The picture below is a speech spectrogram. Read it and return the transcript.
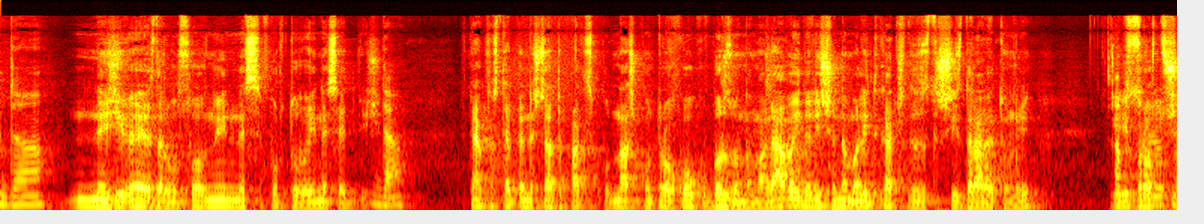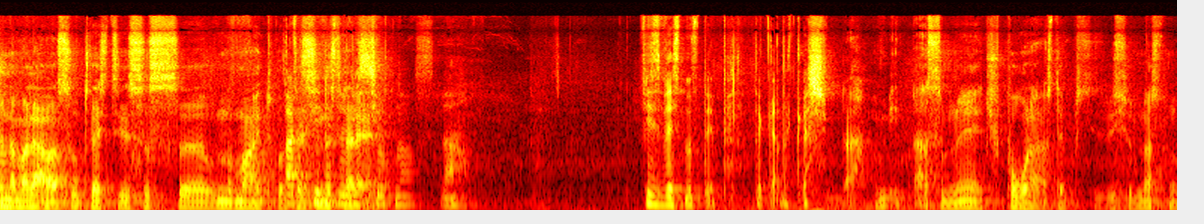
да. не живее здравословно и не се портува и не се движи. Да. В някаква степен нещата пак са под наш контрол. Колко бързо намалява и дали ще намали така, че да застраши здравето му ли. Или Абсолютно. просто ще намалява в съответствие с uh, нормалните процеси пак си на да зависи от нас, да известна степен, така да кажем. Да, аз съм не, че в по-голяма степен си зависи от нас, но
